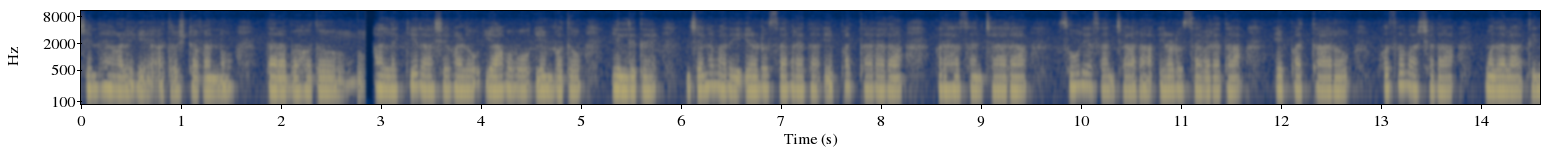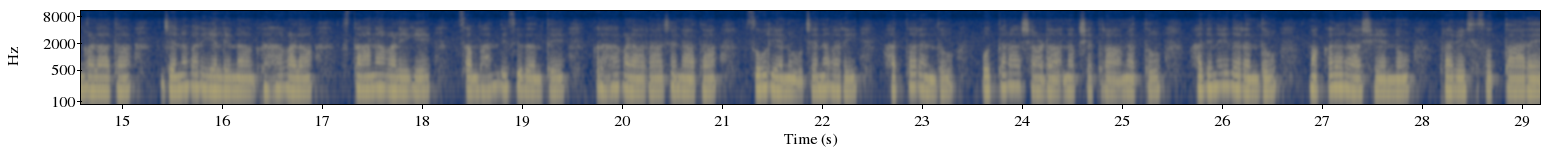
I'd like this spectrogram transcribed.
ಚಿಹ್ನೆಗಳಿಗೆ ಅದೃಷ್ಟವನ್ನು ತರಬಹುದು. ಆ ಲಕ್ಕಿ ರಾಶಿಗಳು ಯಾವುವು ಎಂಬುದು ಇಲ್ಲಿದೆ. ಜನವರಿ ಎರಡು ಸಾವಿರದ ಇಪ್ಪತ್ತಾರರ ಗ್ರಹ ಸಂಚಾರ, ಸೂರ್ಯ ಸಂಚಾರ ಎರಡು ಸಾವಿರದ ಇಪ್ಪತ್ತಾರು, ಹೊಸ ವರ್ಷದ ಮೊದಲ ತಿಂಗಳಾದ ಜನವರಿಯಲ್ಲಿನ ಗ್ರಹಗಳ ಸ್ಥಾನಗಳಿಗೆ ಸಂಬಂಧಿಸಿದಂತೆ ಗ್ರಹಗಳ ರಾಜನಾದ ಸೂರ್ಯನು ಜನವರಿ ಹತ್ತರಂದು ಉತ್ತರಾಷಾಢ ನಕ್ಷತ್ರ ಮತ್ತು ಹದಿನೈದರಂದು ಮಕರ ರಾಶಿಯನ್ನು ಪ್ರವೇಶಿಸುತ್ತಾರೆ.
